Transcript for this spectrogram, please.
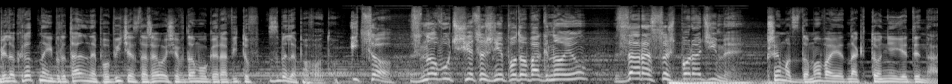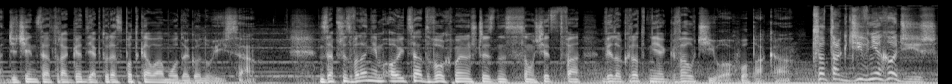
Wielokrotne i brutalne pobicia zdarzały się w domu Garavitów z byle powodu. I co? Znowu ci się coś nie podoba, gnoju? Zaraz coś poradzimy. Przemoc domowa jednak to nie jedyna dziecięca tragedia, która spotkała młodego Luisa. Za przyzwoleniem ojca dwóch mężczyzn z sąsiedztwa wielokrotnie gwałciło chłopaka. Co tak dziwnie chodzisz?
